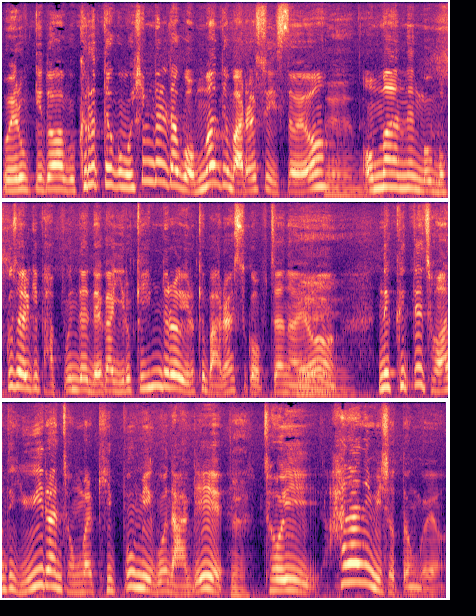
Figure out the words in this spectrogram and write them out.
외롭기도 하고 그렇다고 뭐 힘들다고 엄마한테 말할 수 있어요. 네, 네. 엄마는 뭐 먹고 살기 바쁜데 내가 이렇게 힘들어요 이렇게 말할 수가 없잖아요. 네. 근데 그때 저한테 유일한 정말 기쁨이고 낙이 네. 저희 하나님이셨던 거예요.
